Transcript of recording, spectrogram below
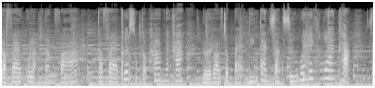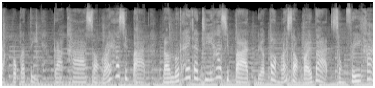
กาแฟกุหลาบนางฟ้า กาแฟเพื่อสุขภาพนะคะ โดยเราจะแปะลิงก์การสั่งซื้อไว้ให้ข้างล่างค่ะ จากปกติราคา 250 บาท เราลดให้ทันที 50 บาท เหลือกล่องละ 200 บาท ส่งฟรีค่ะ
